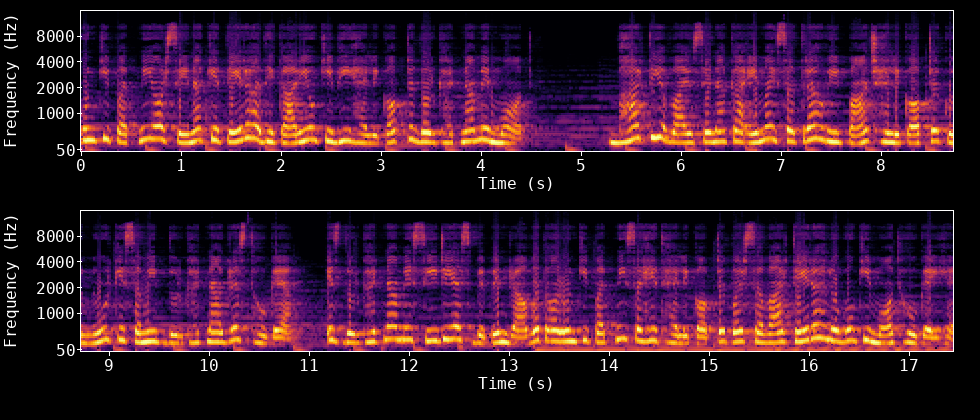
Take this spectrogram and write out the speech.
उनकी पत्नी और सेना के तेरह अधिकारियों की भी हेलीकॉप्टर दुर्घटना में मौत। भारतीय वायुसेना का एम आई सत्रह वी पाँच हेलीकॉप्टर कुन्नूर के समीप दुर्घटनाग्रस्त हो गया। इस दुर्घटना में सीडीएस बिपिन रावत और उनकी पत्नी सहित हेलीकॉप्टर पर सवार तेरह लोगों की मौत हो गई है।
